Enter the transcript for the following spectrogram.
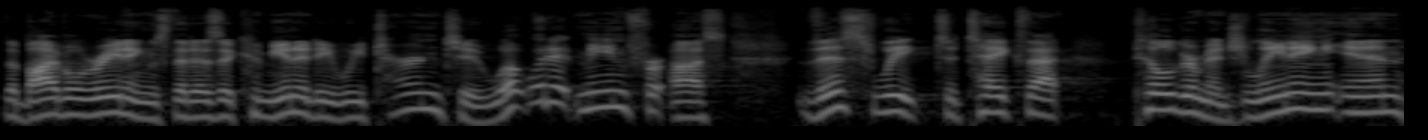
the Bible readings that as a community we turn to? What would it mean for us this week to take that pilgrimage, leaning in,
